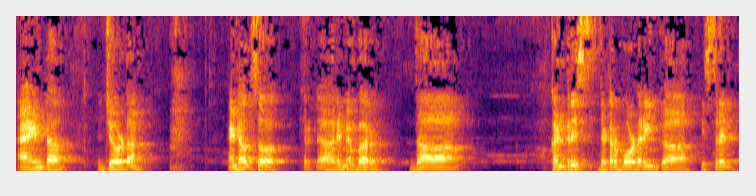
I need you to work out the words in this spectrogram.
and uh, Jordan, and also uh, remember the countries that are bordering uh, Israel.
